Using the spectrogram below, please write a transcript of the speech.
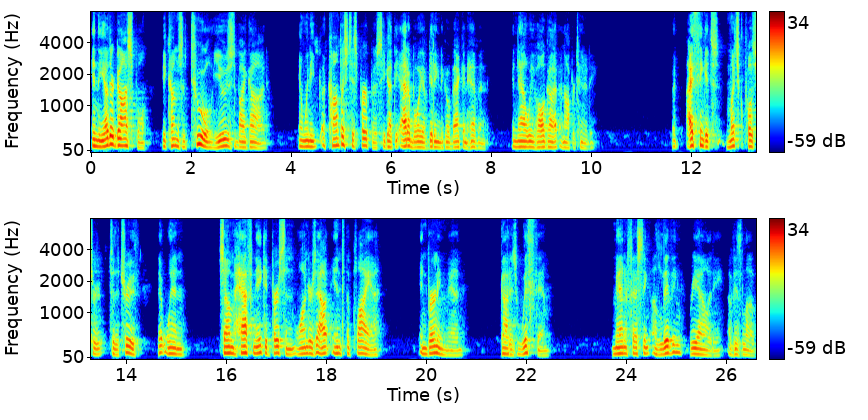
in the other gospel, becomes a tool used by God. And when he accomplished his purpose, he got the attaboy of getting to go back in heaven. And now we've all got an opportunity. But I think it's much closer to the truth that when some half naked person wanders out into the playa in Burning Man, God is with them, manifesting a living reality of his love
